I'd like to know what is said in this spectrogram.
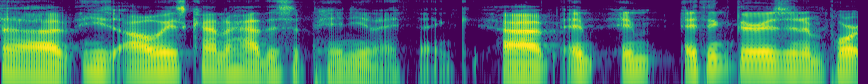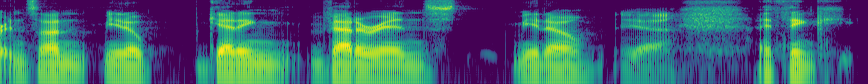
Uh, he's always kind of had this opinion, I think, uh, and and I think there is an importance on you know getting veterans. You know, Yeah. I think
